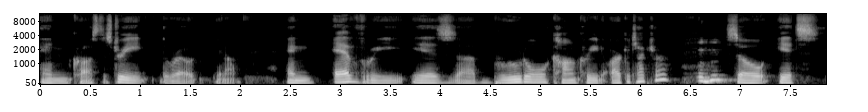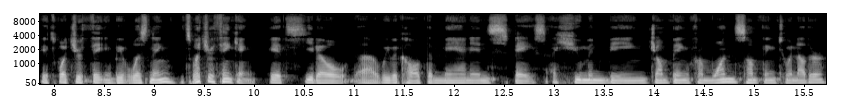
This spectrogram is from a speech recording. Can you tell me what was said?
and cross the street, the road, you know. And Evry is uh, brutal concrete architecture. Mm-hmm. So it's it's what you're thinking. People listening, it's what you're thinking. It's you know uh, we would call it the man in space, a human being jumping from one something to another,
